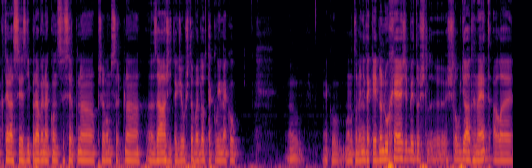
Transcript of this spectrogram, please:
která se jezdí právě na konci srpna, přelom srpna, září, takže už to vedlo k takovým jako jako, ono to není tak jednoduché, že by to šlo, šlo udělat hned, ale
